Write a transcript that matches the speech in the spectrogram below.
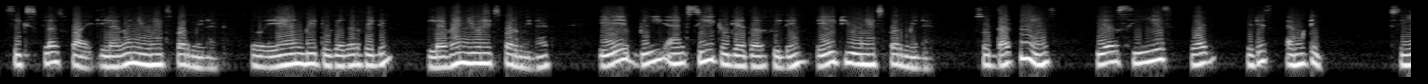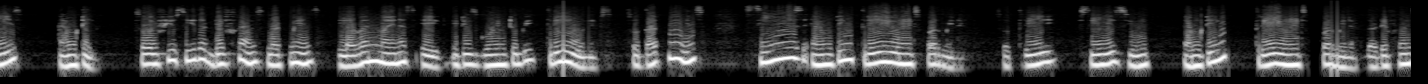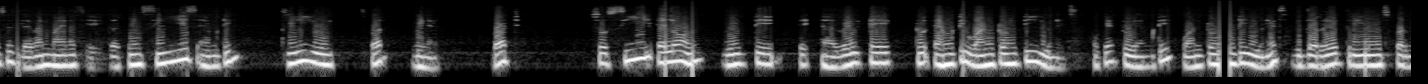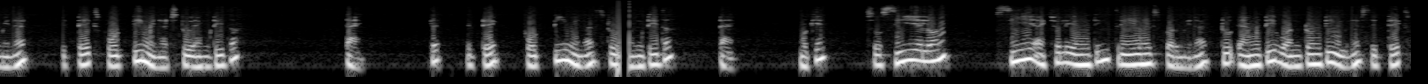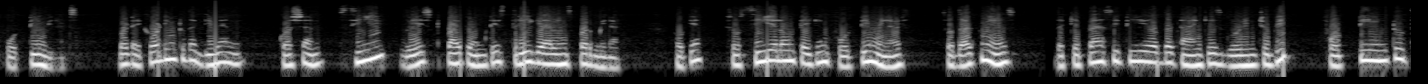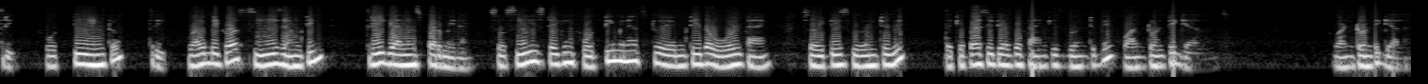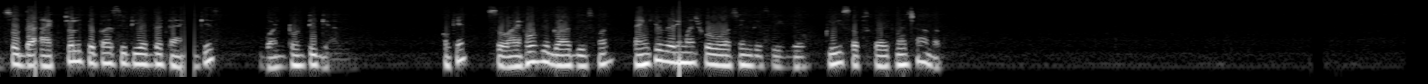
6 plus 5 11 units per minute. So a and b together filling 11 units per minute. A b and c together filling 8 units per minute. So that means here c is what? It is empty. C is empty. So if you see the difference that means 11 minus 8 it is going to be 3 units so that means C is emptying 3 units per minute. So 3 C is emptying 3 units per minute. The difference is 11 minus 8 that means C is emptying 3 units per minute. But so C alone will take uh, will take to empty 120 units. Okay? To empty 120 units with the rate 3 units per minute it takes 40 minutes to empty the tank. Okay? It takes 40 minutes to empty the okay So C alone, C actually emitting 3 units per minute. To empty 120 units, it takes 40 minutes. But according to the given question, C waste pipe empties 3 gallons per minute. Okay, so C alone taking 40 minutes. So that means the capacity of the tank is going to be 40 into 3. 40 into 3. Why? Because C is emptying 3 gallons per minute. So C is taking 40 minutes to empty the whole tank. So it is going to be the capacity of the tank is going to be 120 gallons. 120 gallons. So the actual capacity of the tank is 120 gallons. Okay? So i hope you got this one. Thank you very much for watching this video. Please subscribe my channel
